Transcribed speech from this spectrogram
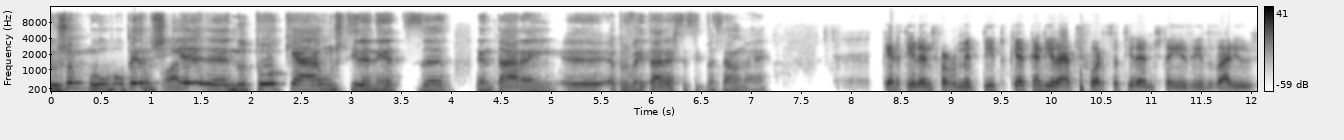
O, João, o, Pedro Mexia claro. Eh, notou que há uns tiranetes a tentarem uh, aproveitar esta situação, não é? Quer tiranos propriamente dito, quer candidatos fortes a tiranos. Tem havido vários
